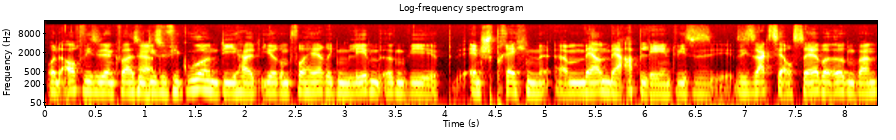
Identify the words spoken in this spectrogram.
und auch wie sie dann quasi ja. diese Figuren, die halt ihrem vorherigen Leben irgendwie entsprechen, ähm, mehr und mehr ablehnt, wie sie, sie sagt es ja auch selber irgendwann,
